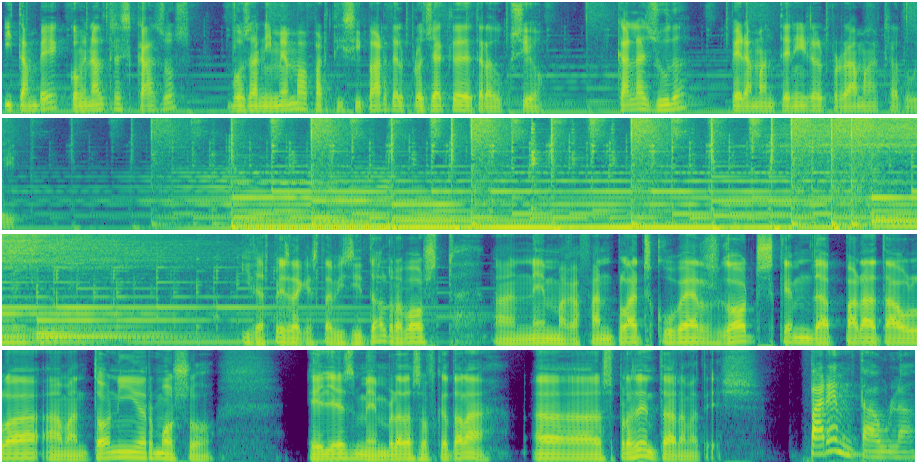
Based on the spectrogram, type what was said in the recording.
i també, com en altres casos, vos animem a participar del projecte de traducció. Cal ajuda per a mantenir el programa traduït. I després d'aquesta visita al rebost anem agafant plats coberts gots que hem de parar a taula amb Antoni Hermoso. Ell és membre de Softcatalà. Es presenta ara mateix. Parem taula.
